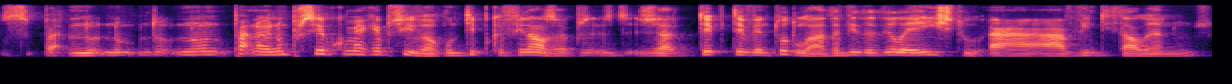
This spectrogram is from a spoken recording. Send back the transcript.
Se, pá, não, não, pá, não, eu não percebo como é que é possível. Um tipo que afinal já, já teve, teve, em todo lado, a vida dele é isto há, há 20 e tal anos,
